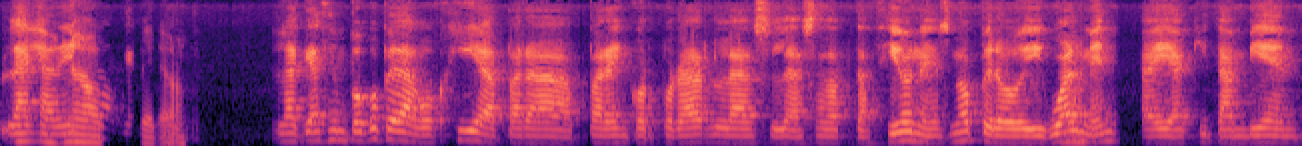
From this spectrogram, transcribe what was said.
la pero la que hace un poco pedagogía para, incorporar las, adaptaciones, ¿no? Pero igualmente hay aquí también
